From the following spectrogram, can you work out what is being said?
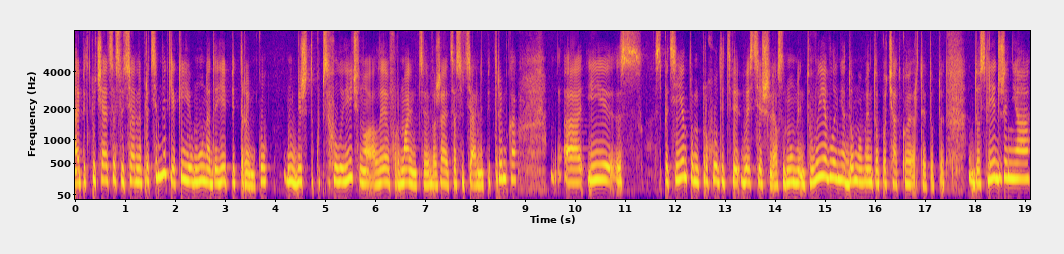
е, Підключається соціальний працівник, який йому надає підтримку ну, більш таку психологічну, але формально це вважається соціальна підтримка. І з пацієнтом проходить весь цей шлях з моменту виявлення до моменту початку АРТ, тобто дослідження,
